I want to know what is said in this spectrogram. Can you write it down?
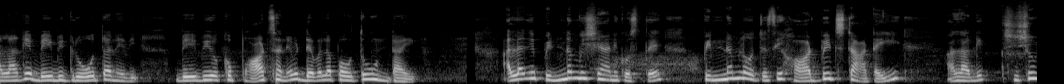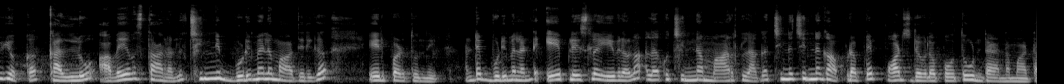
అలాగే బేబీ గ్రోత్ అనేది బేబీ యొక్క పార్ట్స్ అనేవి డెవలప్ అవుతూ ఉంటాయి. అలాగే పిండం విషయానికి వస్తే పిండంలో వచ్చేసి హార్ట్ బీట్ స్టార్ట్ అయ్యి అలాగే శిశువు యొక్క కళ్ళు అవయవ స్థానాలు చిన్ని బుడిమెల మాదిరిగా ఏర్పడుతుంది. అంటే బుడిమెల అంటే ఏ ప్లేస్లో ఏ విధంలో అలా ఒక చిన్న మార్క్ లాగా చిన్న చిన్నగా అప్పుడప్పుడే పార్ట్స్ డెవలప్ అవుతూ ఉంటాయన్నమాట.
